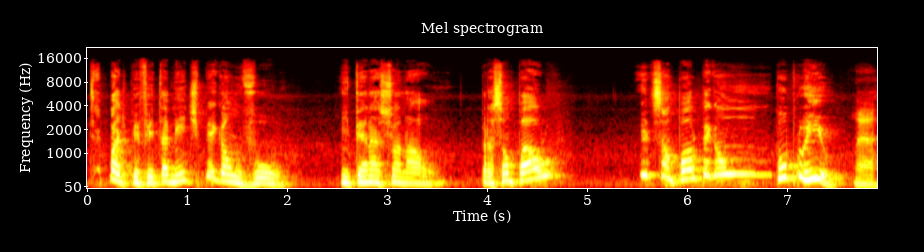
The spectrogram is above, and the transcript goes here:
Você pode perfeitamente pegar um voo internacional para São Paulo e de São Paulo pegar um voo para o Rio É.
